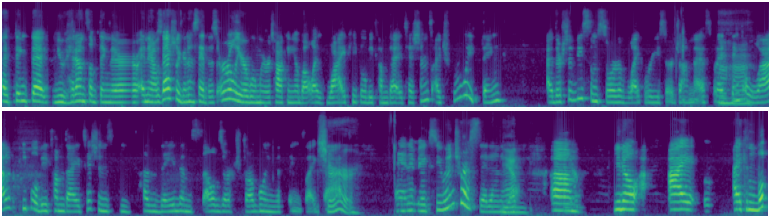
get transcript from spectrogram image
i think that you hit on something there and i was actually going to say this earlier when we were talking about like why people become dietitians i truly think uh, there should be some sort of like research on this but i think a Uh-huh. lot of people become dietitians because they themselves are struggling with things like that Sure. and it makes you interested in Yep. it um you know i i can look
